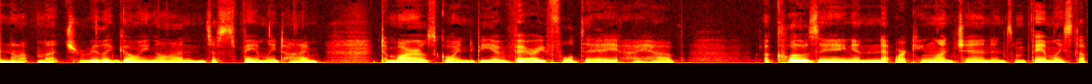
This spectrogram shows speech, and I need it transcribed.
Not much really going on, just family time. Tomorrow's going to be a very full day. I have a closing and networking luncheon and some family stuff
